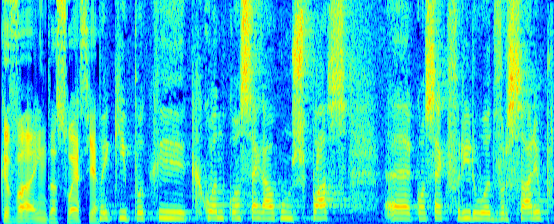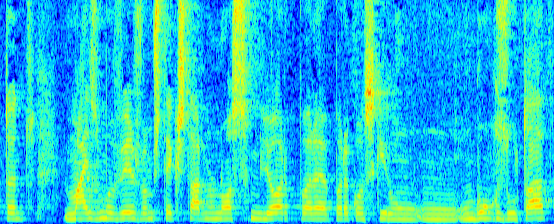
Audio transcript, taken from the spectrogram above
que vem da Suécia. Uma equipa que, que quando consegue algum espaço, uh, consegue ferir o adversário, portanto, mais uma vez vamos ter que estar no nosso melhor para, para conseguir um, um, um, bom resultado,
